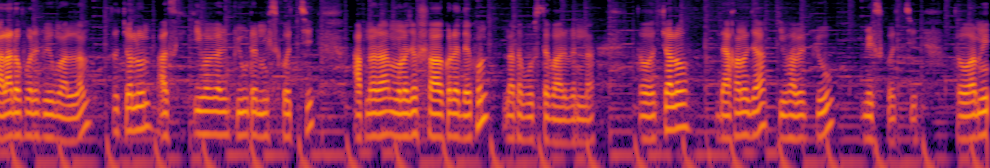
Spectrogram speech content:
গালার ওপরে পিউ মারলাম। তো চলুন, আজকে কীভাবে আমি পিউটা মিক্স করছি, আপনারা মনোযোগ সহকারে দেখুন, না তো বুঝতে পারবেন না। তো চলো, দেখানো যাক কীভাবে পিউ মিক্স করছি। তো আমি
